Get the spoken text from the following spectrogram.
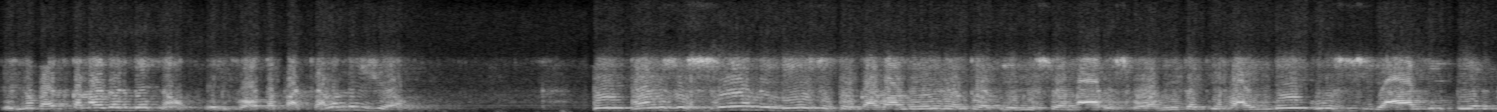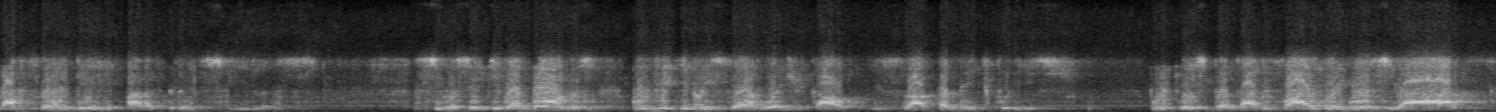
Ele não vai para o canal vermelho, não. Ele volta para aquela legião. Depois o seu ministro, teu cavaleiro, a tua guia missionária escolhida, que vai negociar a libertação dele para as grandes filas. Se você tiver bônus, por que, que não encerra o angical? Exatamente por isso. Porque o estandarte vai negociar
